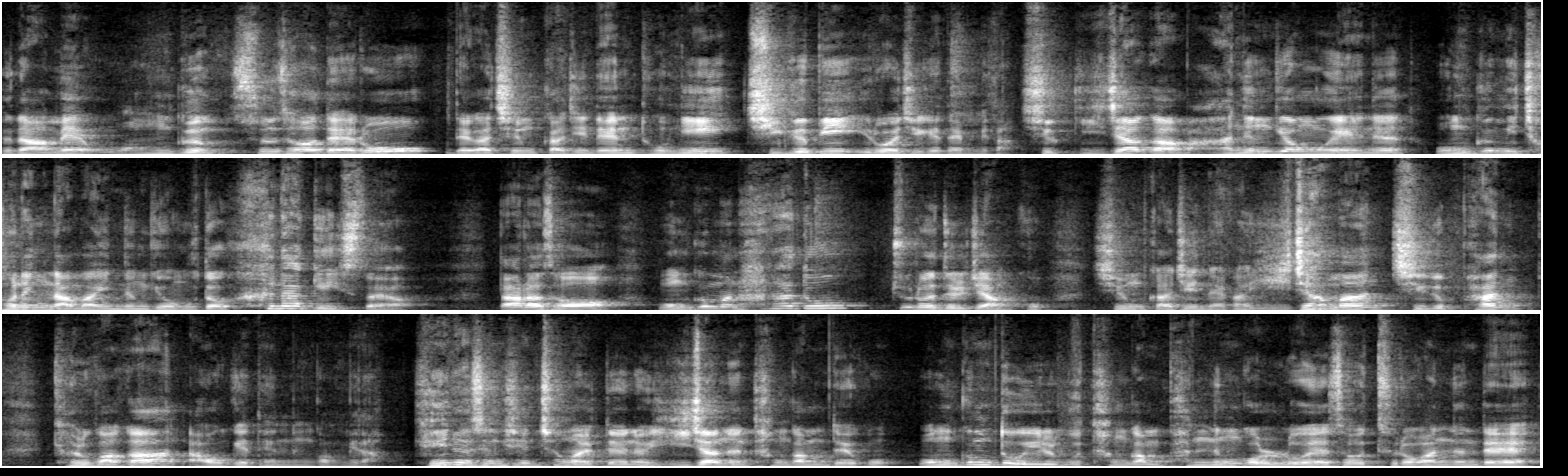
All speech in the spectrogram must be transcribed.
그 다음에 원금 순서대로 내가 지금까지 낸 돈이 지급이 이루어지게 됩니다. 즉 이자가 많은 경우에는 원금이 전액 남아 있는 경우도 흔하게 있어요. 따라서 원금은 하나도 줄어들지 않고 지금까지 내가 이자만 지급한 결과가 나오게 되는 겁니다. 개인회생 신청할 때는 이자는 탕감되고 원금도 일부 탕감 받는 걸로 해서 들어갔는데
